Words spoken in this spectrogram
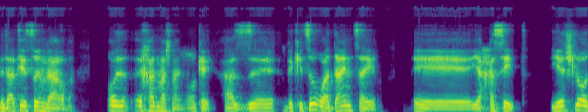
לדעתי 24, או אחד מהשניים, אוקיי, אז uh, בקיצור הוא עדיין צעיר, uh, יחסית, יש לו,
